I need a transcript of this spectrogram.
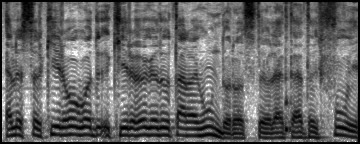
először kiröhögöd, kiröhögöd utána meg undorodsz tőle, tehát, hogy fúj,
